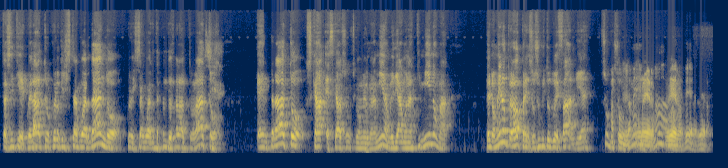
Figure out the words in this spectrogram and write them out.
sta sentire quell'altro, quello che ci sta guardando, quello che sta guardando dall'altro lato, sì. è entrato, sca- è scarso secondo me la mia, vediamo un attimino, ma perlomeno però ha preso subito due falli, eh? Subito. Assolutamente, vero, no, no, vero. No, è vero, è vero.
